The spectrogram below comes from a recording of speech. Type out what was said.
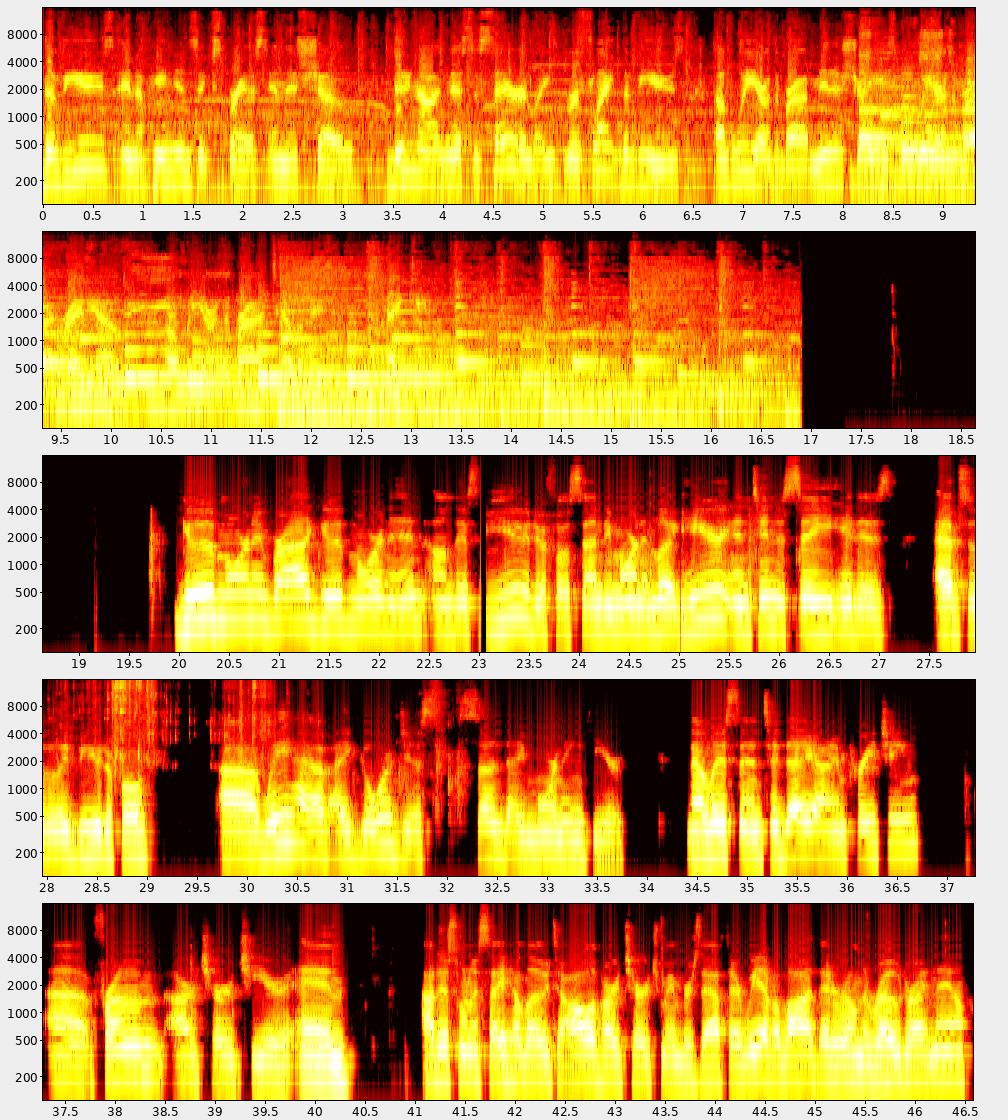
The views and opinions expressed in this show do not necessarily reflect the views of We Are the Bride Ministries, We Are the Bride Radio, or We Are the Bride Television. Thank you. Good morning, Bride. Good morning on this beautiful Sunday morning. Look, here in Tennessee, it is absolutely beautiful. Uh, we have a gorgeous Sunday morning here. Now, listen, today I am preaching uh, from our church here, and I just want to say hello to all of our church members out there. We have a lot that are on the road right now,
